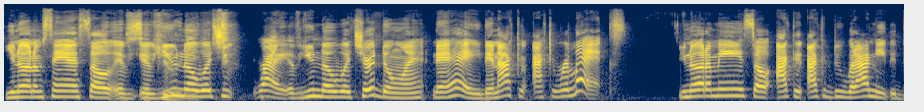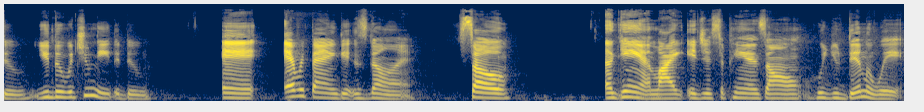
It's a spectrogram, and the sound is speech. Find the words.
You know what I'm saying? So if if you know what you right, if you know what you're doing, then hey, then I can I can relax. You know what I mean? So I could I could do what I need to do. You do what you need to do. And everything gets done. So again, like it just depends on who you dealing with.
